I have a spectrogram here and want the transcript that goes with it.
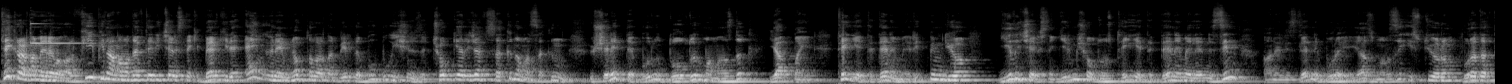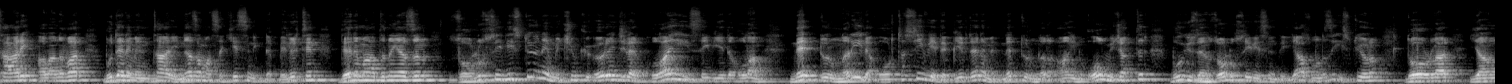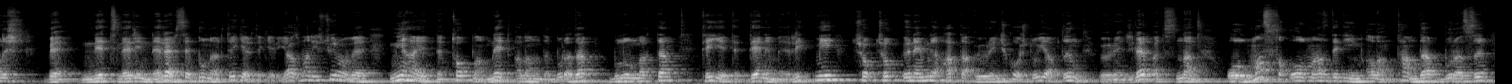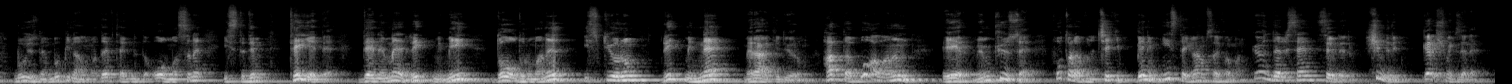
Tekrardan merhabalar. Fi planlama defteri içerisindeki belki de en önemli noktalardan biri de bu. Bu işinize çok yarayacak. Sakın ama sakın üşenip de bunu doldurmamazlık yapmayın. TYT deneme ritmim diyor. Yıl içerisinde girmiş olduğunuz TYT denemelerinizin analizlerini buraya yazmanızı istiyorum. Burada tarih alanı var. Bu denemenin tarihi ne zamansa kesinlikle belirtin. Deneme adını yazın. Zorluk seviyesi de önemli. Çünkü öğrenciler kolay seviyede olan net durumları ile orta seviyede bir denemenin net durumları aynı olmayacaktır. Bu yüzden zorluk seviyesini de yazmanızı istiyorum. Doğrular, yanlış ve netleri nelerse bunları teker teker yazmanı istiyorum ve nihayetinde toplam net alanı da burada bulunmakta. TYT deneme ritmi çok çok önemli. Hatta öğrenci koçluğu yaptığım öğrenciler açısından olmazsa olmaz dediğim alan tam da burası. Bu yüzden bu planlama defterinde de olmasını istedim. TYT deneme ritmimi doldurmanı istiyorum. Ritmin ne merak ediyorum. Hatta bu alanın eğer mümkünse fotoğrafını çekip benim Instagram sayfama gönderirsen sevinirim. Şimdilik görüşmek üzere.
